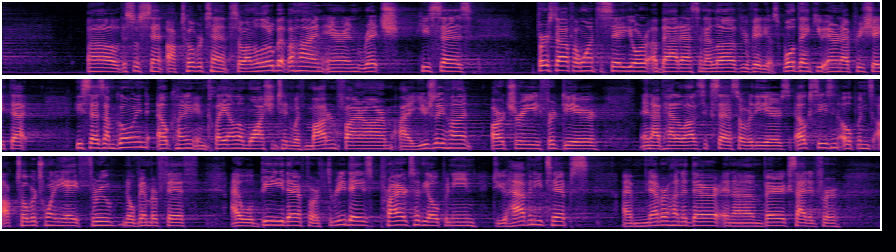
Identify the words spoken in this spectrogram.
oh, this was sent October 10th. So I'm a little bit behind, Aaron. Rich, he says, First off, I want to say you're a badass and I love your videos. Well, thank you, Aaron. I appreciate that. He says, I'm going elk hunting in Cle Elum, Washington with modern firearm. I usually hunt archery for deer and I've had a lot of success over the years. Elk season opens October 28th through November 5th. I will be there for three days prior to the opening. Do you have any tips? I've never hunted there, and I'm very excited for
